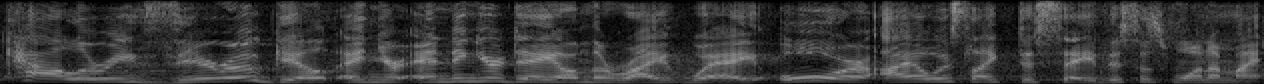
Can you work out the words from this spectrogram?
calories, zero guilt, and you're ending your day on the right way. Or I always like to say, this is one of my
